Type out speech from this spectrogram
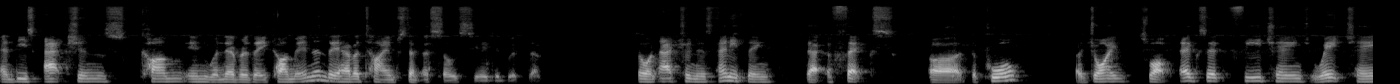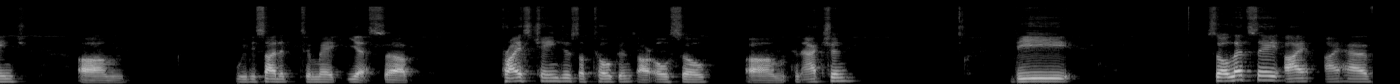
and these actions come in whenever they come in, and they have a timestamp associated with them. So an action is anything that affects uh, the pool, a join, swap, exit, fee change, weight change. Um, we decided to make, yes, uh, price changes of tokens are also um, an action. The so let's say I I have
